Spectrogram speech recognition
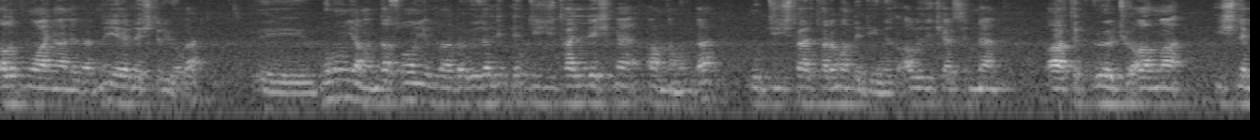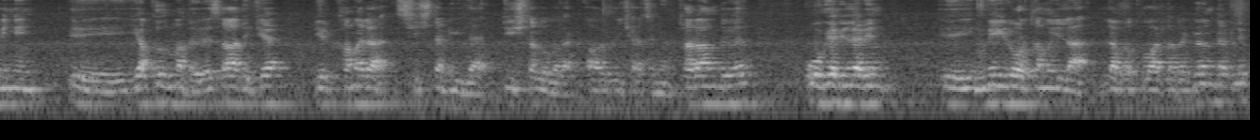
alıp muayenehanelerine yerleştiriyorlar. E, bunun yanında son yıllarda özellikle dijitalleşme anlamında bu dijital tarama dediğimiz ağız içerisinden artık ölçü alma işleminin e, yapılmadığı sadece bir kamera sistemiyle dijital olarak ağız içerisinin tarandığı, o verilerin e, mail ortamıyla laboratuvarlara gönderilip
